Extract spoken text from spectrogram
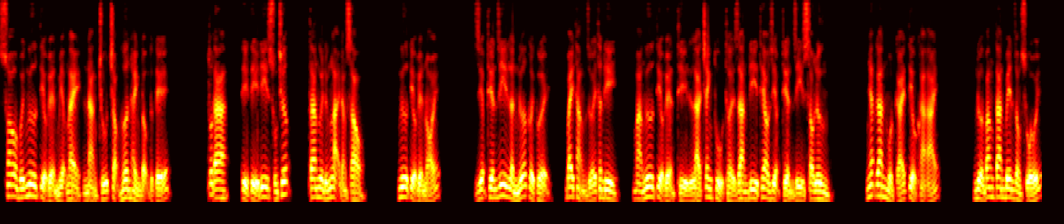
so với ngư tiểu huyện miệng này, nàng chú trọng hơn hành động thực tế. Tốt ta tỉ tỉ đi xuống trước, ta ngươi đứng lại đằng sau. Ngư tiểu huyện nói. Diệp thiền di lần nữa cười cười, bay thẳng dưới thân đi, mà ngư tiểu huyện thì là tranh thủ thời gian đi theo diệp thiền di sau lưng. Nhắc gan một cái tiểu khả ái. Nửa băng tan bên dòng suối,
